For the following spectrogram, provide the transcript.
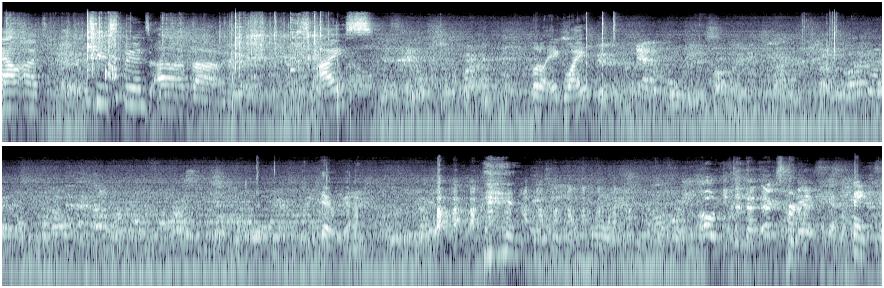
Now, uh, two spoons of uh, some ice, little egg white. There we go. Oh, you did that expertly. Thank you.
